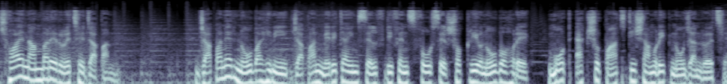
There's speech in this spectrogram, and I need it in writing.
ছয় নম্বরে রয়েছে জাপান। জাপানের নৌবাহিনী জাপান মেরিটাইম সেলফ ডিফেন্স ফোর্সের সক্রিয় নৌবহরে মোট একশো পাঁচটি সামরিক নৌযান রয়েছে।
